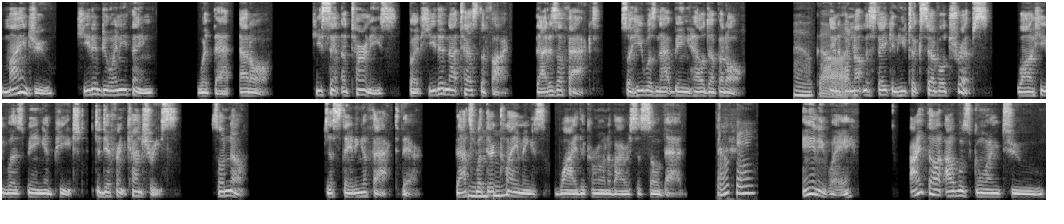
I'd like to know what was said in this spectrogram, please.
Mind you, he didn't do anything with that at all. He sent attorneys, but he did not testify. That is a fact. So he was not being held up at all. Oh god And if I'm not mistaken, he took several trips while he was being impeached to different countries. So, no, just stating a fact there. That's what they're Mhm. claiming is why the coronavirus is so bad. okay Anyway, I thought I was going to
